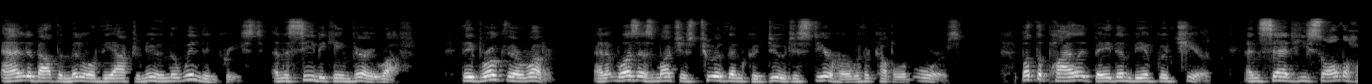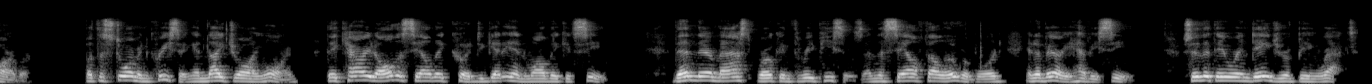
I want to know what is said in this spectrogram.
and about the middle of the afternoon the wind increased, and the sea became very rough. They broke their rudder, and it was as much as two of them could do to steer her with a couple of oars. But the pilot bade them be of good cheer, and said he saw the harbor. But the storm increasing, and night drawing on, they carried all the sail they could to get in while they could see. Then their mast broke in three pieces, and the sail fell overboard in a very heavy sea, so that they were in danger of being wrecked.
